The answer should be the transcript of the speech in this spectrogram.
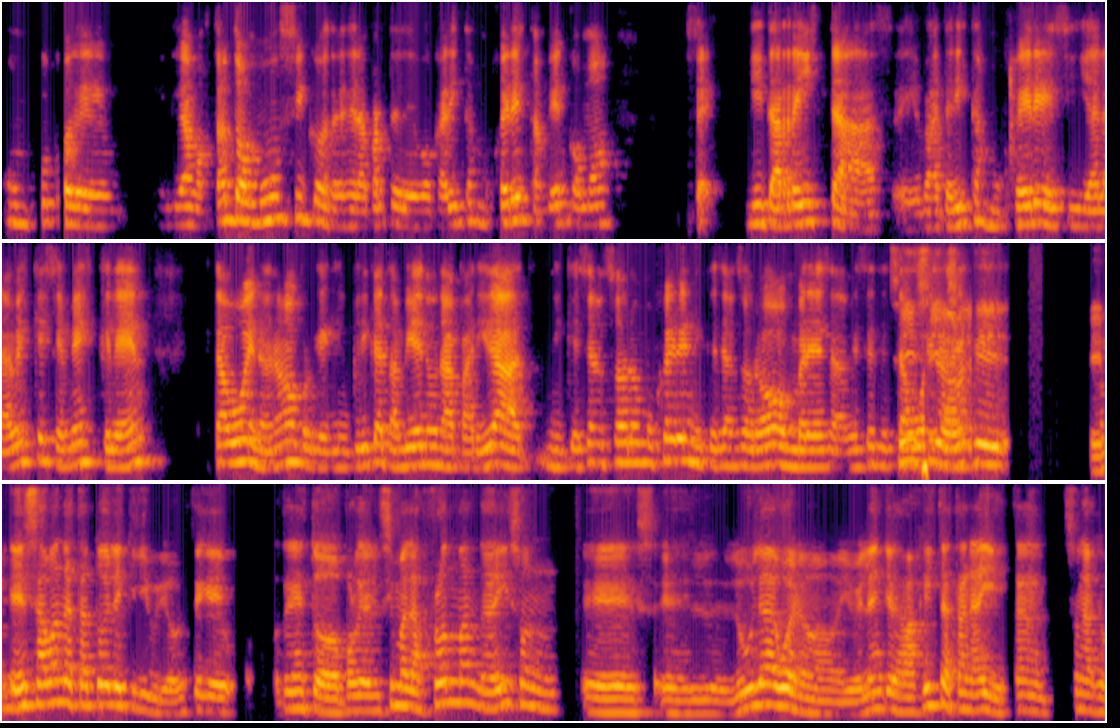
un poco de, digamos, tanto músicos desde la parte de vocalistas mujeres, también como guitarristas, eh, bateristas mujeres, y a la vez que se mezclen, está bueno, ¿no? Porque implica también una paridad, ni que sean solo mujeres ni que sean solo hombres, a veces está sí, Sí, la verdad que en esa banda está todo el equilibrio, viste que tenés todo, porque encima las frontman de ahí son Lula, bueno, y Belén, que es la bajista, están ahí, están, son las que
